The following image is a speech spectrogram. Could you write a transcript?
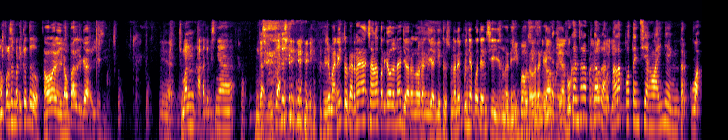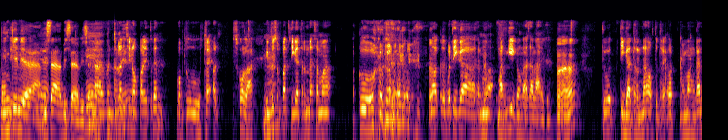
Nopal sempat ikut tuh. Oh, di Nopal juga iya sih. Iya. Cuman akademisnya nggak juga sih. Cuman itu karena salah pergaulan aja orang-orang kayak gitu. Sebenarnya punya potensi sebenarnya orang kayak terutama gitu. ya. Bukan salah pergaulan, Kenapa malah potensi yang lainnya yang terkuak. Mungkin gitu. ya, Iya. bisa bisa bisa. Iya. Nah, kebetulan ya. si Nopal itu kan waktu tryout sekolah Hmm. itu sempat tiga terendah sama aku. sama aku bertiga sama Margi kalau nggak salah itu. Heeh. Itu tiga terendah waktu tryout memang kan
